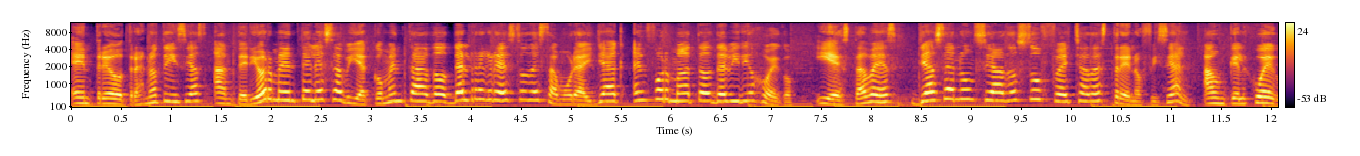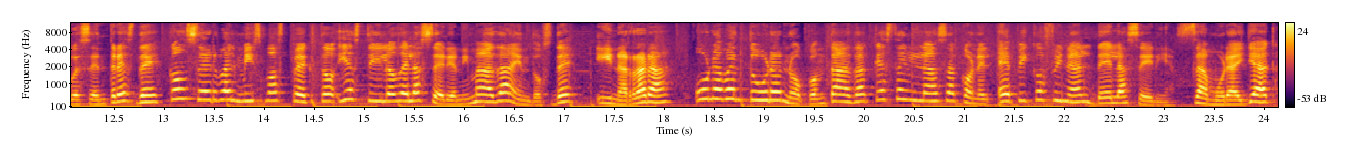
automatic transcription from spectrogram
Entre otras noticias, anteriormente les había comentado del regreso de Samurai Jack en formato de videojuego, y esta vez ya se ha anunciado su fecha de estreno oficial. Aunque el juego es en 3D, conserva el mismo aspecto y estilo de la serie animada en 2D, y narrará una aventura no contada que se enlaza con el épico final de la serie. Samurai Jack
